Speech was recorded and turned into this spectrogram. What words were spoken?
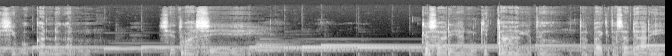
disibukkan dengan situasi keseharian kita gitu tanpa kita sadari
